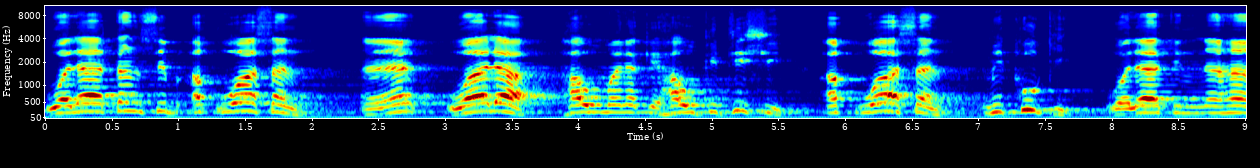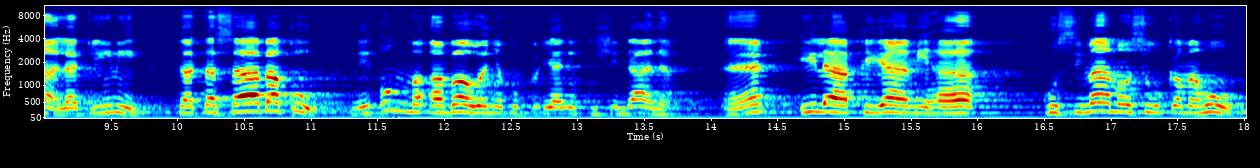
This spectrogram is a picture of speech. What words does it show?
wala tansib aqwasan eh, wala hau manake haukitishi aqwasan mikuki walakinaha lakini tatasabaku ni umma ambao wenye yani kushindana eh, ila qiyamiha kusimama usiku kama huu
